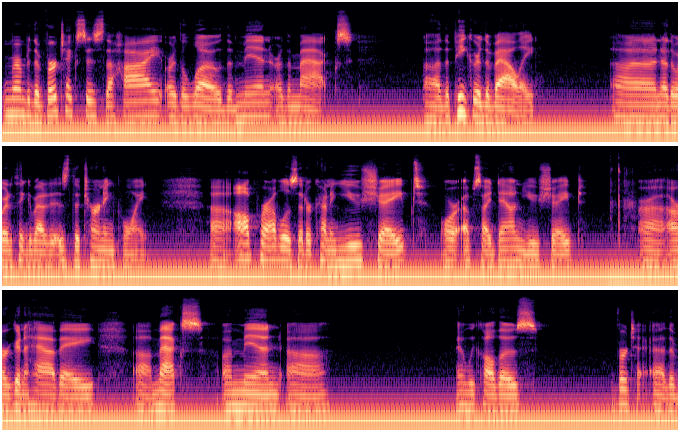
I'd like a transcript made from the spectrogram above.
Remember, the vertex is the high or the low, the min or the max, uh, the peak or the valley. Uh, another way to think about it is the turning point. Uh, all parabolas that are kind of U-shaped or upside down U-shaped uh, are going to have a uh, max, a min, uh, and we call those the,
